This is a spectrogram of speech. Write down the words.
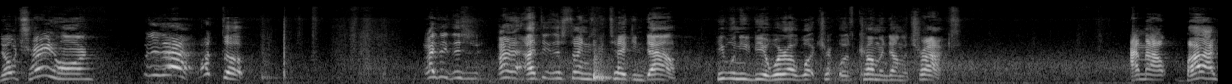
No train horn? What is that? What the? I think this is. I, I think this thing needs to be taken down. People need to be aware of what was coming down the tracks. I'm out. Bye.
